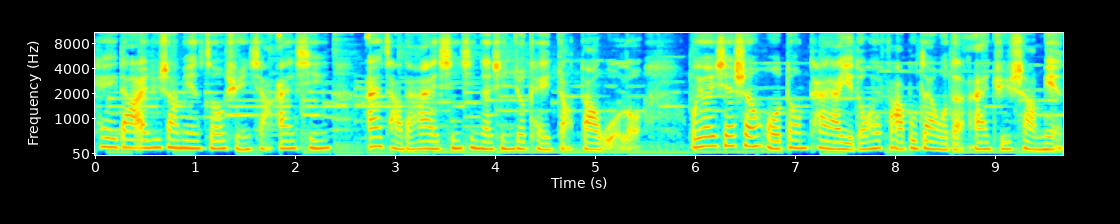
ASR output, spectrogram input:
可以到 IG 上面搜寻小爱心，艾草的爱，星星的星，就可以找到我了。我有一些生活动态啊，也都会发布在我的 IG 上面，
